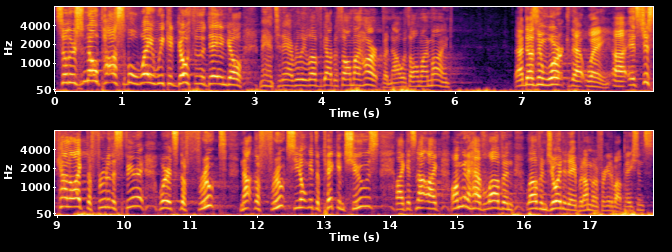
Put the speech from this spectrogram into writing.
So there's no possible way we could go through the day and go, man, today I really loved God with all my heart, but not with all my mind. That doesn't work that way. Uh, it's just kind of like the fruit of the Spirit, where it's the fruit, not the fruits. You don't get to pick and choose. Like it's not like, oh, I'm going to have love and love and joy today, but I'm going to forget about patience.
